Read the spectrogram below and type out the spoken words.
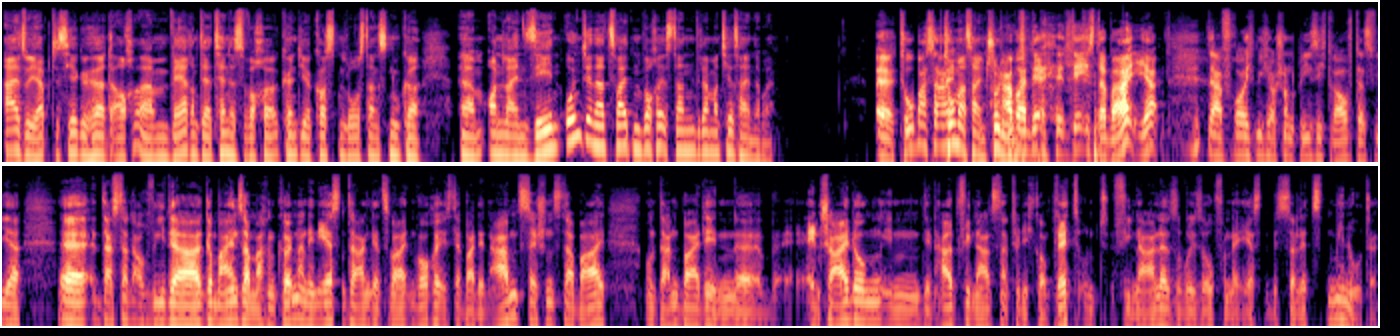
Also, ihr habt es hier gehört, auch ähm, während der Tenniswoche könnt ihr kostenlos dann Snooker ähm, online sehen. Und in der zweiten Woche ist dann wieder Matthias Hein dabei. Äh, Thomas Hein. Thomas Hein, Entschuldigung. Aber der, der ist dabei, ja. Da freue ich mich auch schon riesig drauf, dass wir äh, das dann auch wieder gemeinsam machen können. An den ersten Tagen der zweiten Woche ist er bei den Abendsessions dabei und dann bei den äh, Entscheidungen in den Halbfinals natürlich komplett und Finale sowieso von der ersten bis zur letzten Minute.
